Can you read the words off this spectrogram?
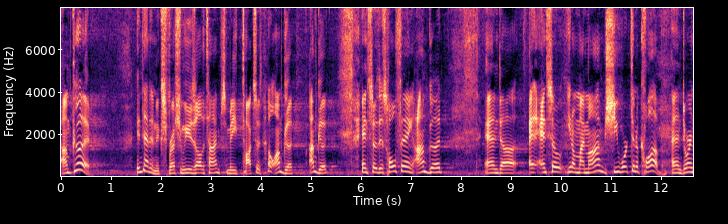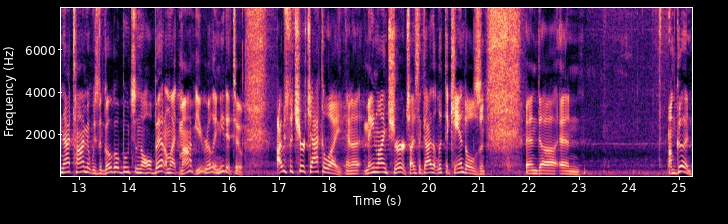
I'm good. Isn't that an expression we use all the time? Somebody talks to us, oh, I'm good. I'm good. And so this whole thing, I'm good. And, uh, and, and, so, you know, my mom, she worked in a club. And during that time, it was the go go boots and the whole bit. I'm like, Mom, you really needed to. I was the church acolyte in a mainline church. I was the guy that lit the candles, and and uh, and I'm good.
